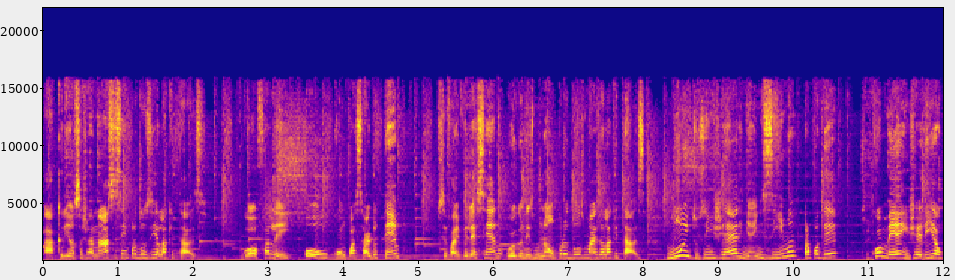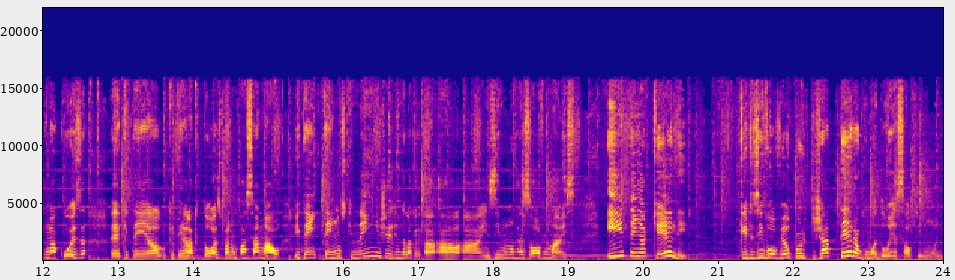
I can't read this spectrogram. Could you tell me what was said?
a criança já nasce sem produzir a lactase. Igual eu falei, ou com o passar do tempo, você vai envelhecendo, o organismo não produz mais a lactase. Muitos ingerem a enzima para poder Sim. comer, ingerir alguma coisa é, que, tenha, que tenha lactose para não passar mal. E tem, tem uns que nem ingerindo a, a, a enzima não resolve mais. E tem aquele que desenvolveu por já ter alguma doença autoimune,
